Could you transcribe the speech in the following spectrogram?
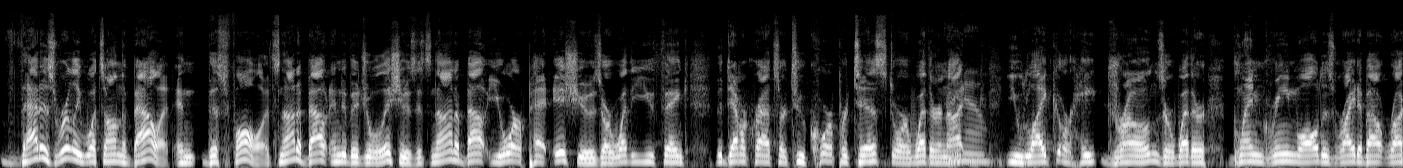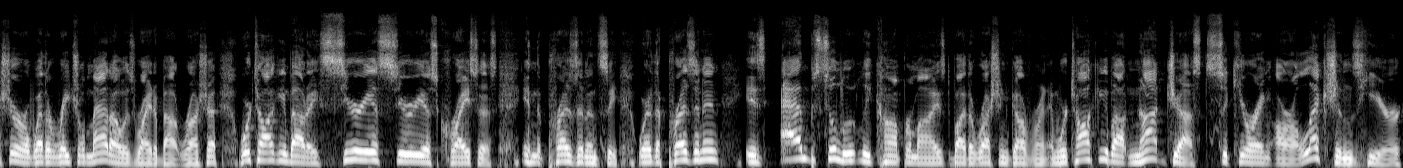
That is really what's on the ballot in this fall. It's not about individual issues. It's not about your pet issues or whether you think the Democrats are too corporatist or whether or not you like or hate drones or whether Glenn Greenwald is right about Russia or whether Rachel Maddow is right about Russia. We're talking about a serious, serious crisis in the presidency where the president is absolutely compromised by the Russian government. And we're talking about not just securing our elections here,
